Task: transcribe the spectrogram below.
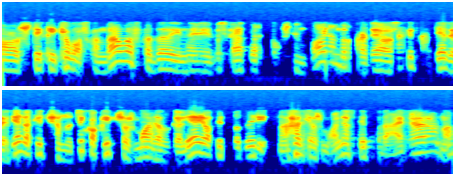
O štai kai kilo skandalas, tada jinai viską atvertė aukštim kojom ir pradėjo sakyti, kad dieve, dieve, kaip čia nutiko, kaip čia žmonės galėjo taip padaryti. Na, tie žmonės taip padarė, na,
